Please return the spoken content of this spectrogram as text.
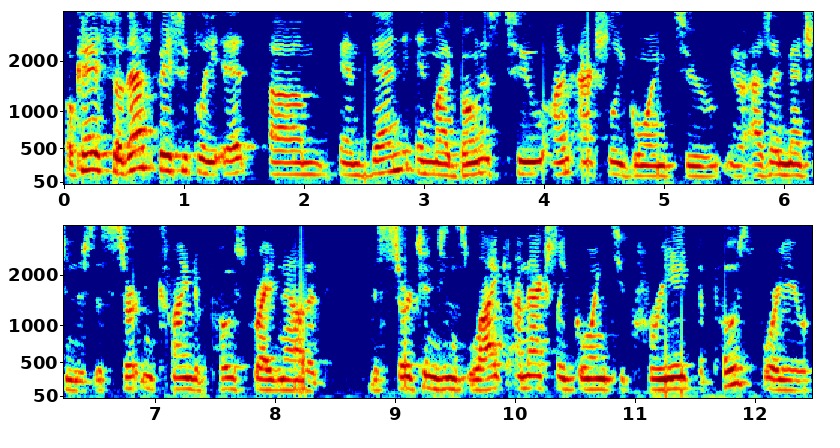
Okay, so that's basically it. Um, and then in my bonus two, I'm actually going to, you know, as I mentioned, there's a certain kind of post right now that the search engines like. I'm actually going to create the post for you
